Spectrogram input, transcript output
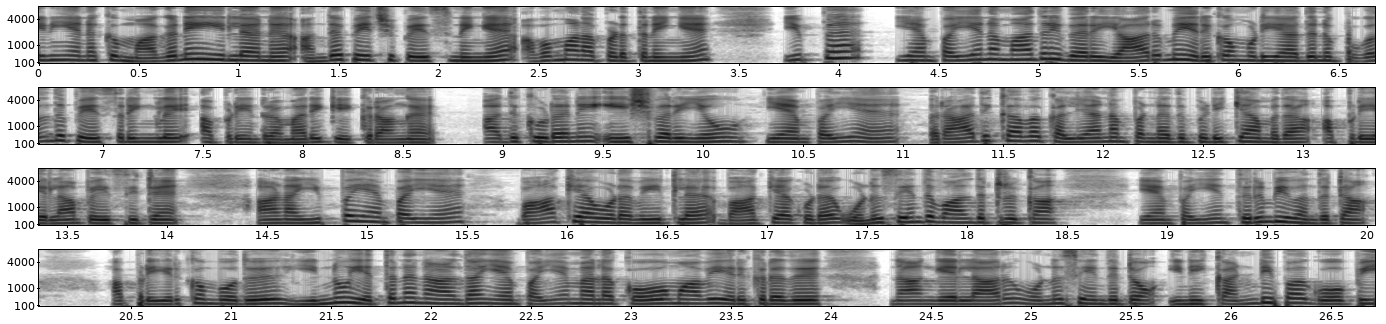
இனி எனக்கு மகனே இல்லைன்னு அந்த பேச்சு பேசுனீங்க அவமானப்படுத்துனீங்க. இப்போ என் பையனை மாதிரி வேற யாருமே இருக்க முடியாதுன்னு புகழ்ந்து பேசுகிறீங்களே அப்படின்ற மாதிரி கேட்குறாங்க அதுக்குடனே ஈஸ்வரியும் என் பையன் ராதிகாவை கல்யாணம் பண்ணது பிடிக்காம தான் அப்படியெல்லாம் பேசிட்டேன். ஆனால் இப்போ என் பையன் பாக்கியாவோட வீட்டில் பாக்கியா கூட ஒன்று சேர்ந்து வாழ்ந்துட்டுருக்கான் என் பையன் திரும்பி வந்துட்டான். அப்படி இருக்கும்போது இன்னும் எத்தனை நாள் தான் என் பையன் மேலே கோவமாகவே இருக்கிறது? நாங்கள் எல்லாரும் ஒன்று சேர்ந்துட்டோம். இனி கண்டிப்பாக கோபி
